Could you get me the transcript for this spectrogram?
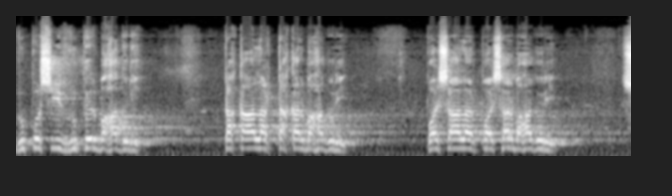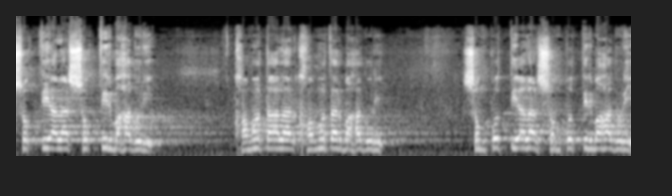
রূপসীর রূপের বাহাদুরি টাকা আলার টাকার বাহাদুরি পয়সা আলার পয়সার বাহাদুরি শক্তি আলার শক্তির বাহাদুরি ক্ষমতা আলার ক্ষমতার বাহাদুরি সম্পত্তি আলার সম্পত্তির বাহাদুরি।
